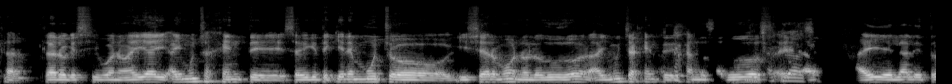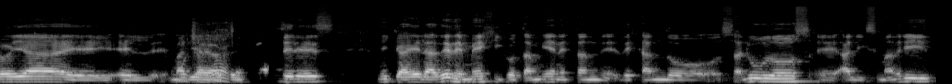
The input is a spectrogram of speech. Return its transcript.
Claro, claro que sí. Bueno, ahí hay, mucha gente, se ve que te quieren mucho, Guillermo, no lo dudo. Hay mucha gente dejando saludos. ahí el Ale Troya, eh, el María Cáceres, Micaela desde México también están dejando saludos, eh, Alex Madrid,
